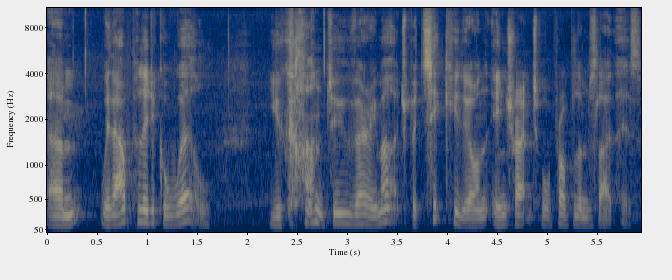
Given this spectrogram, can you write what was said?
um, without political will, you can't do very much, particularly on intractable problems like this.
